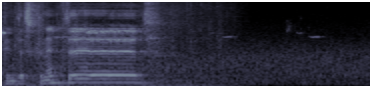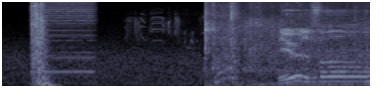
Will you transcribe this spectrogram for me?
been disconnected. Beautiful.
